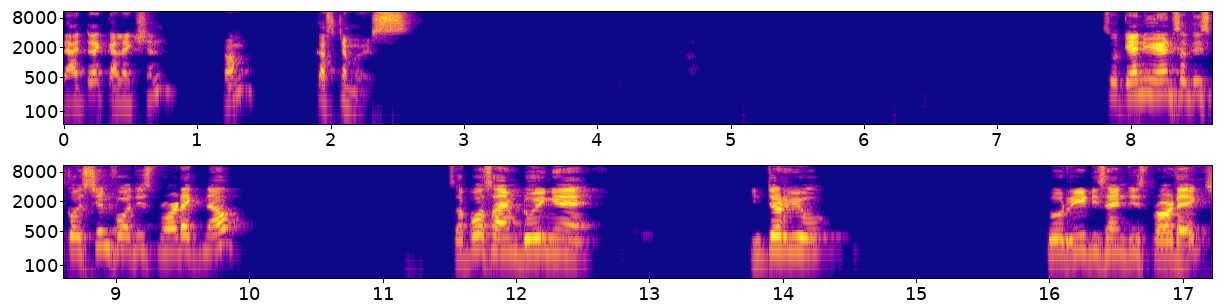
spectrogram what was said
data collection from customers. So can you answer this question for this product now? Suppose I am doing a interview to redesign this product.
